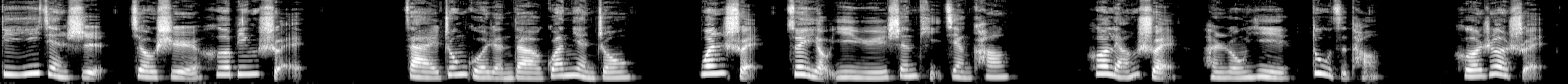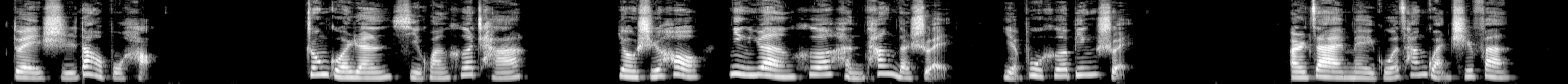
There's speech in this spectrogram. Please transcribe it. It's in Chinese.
第一件事就是喝冰水。在中国人的观念中，温水最有益于身体健康，喝凉水很容易肚子疼，喝热水对食道不好。中国人喜欢喝茶，有时候。宁愿喝很烫的水，也不喝冰水。而在美国餐馆吃饭，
